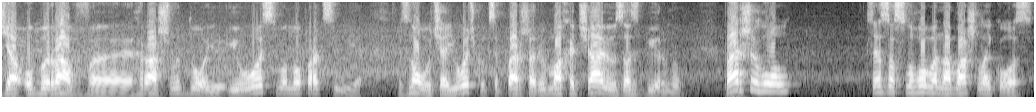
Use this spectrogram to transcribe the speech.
я обирав е, гра швидою, і ось воно працює. Знову чайочку, це перша рюмаха чаю за збірну. Перший гол. Це заслуговано ваш лайкос.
